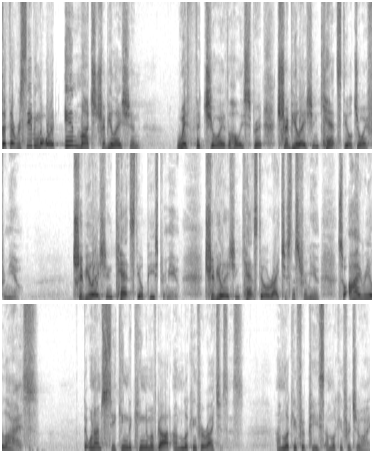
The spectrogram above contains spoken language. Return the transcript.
That they're receiving the word in much tribulation with the joy of the Holy Spirit. Tribulation can't steal joy from you. Tribulation can't steal peace from you. Tribulation can't steal righteousness from you. So I realize that when I'm seeking the kingdom of God, I'm looking for righteousness. I'm looking for peace. I'm looking for joy.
